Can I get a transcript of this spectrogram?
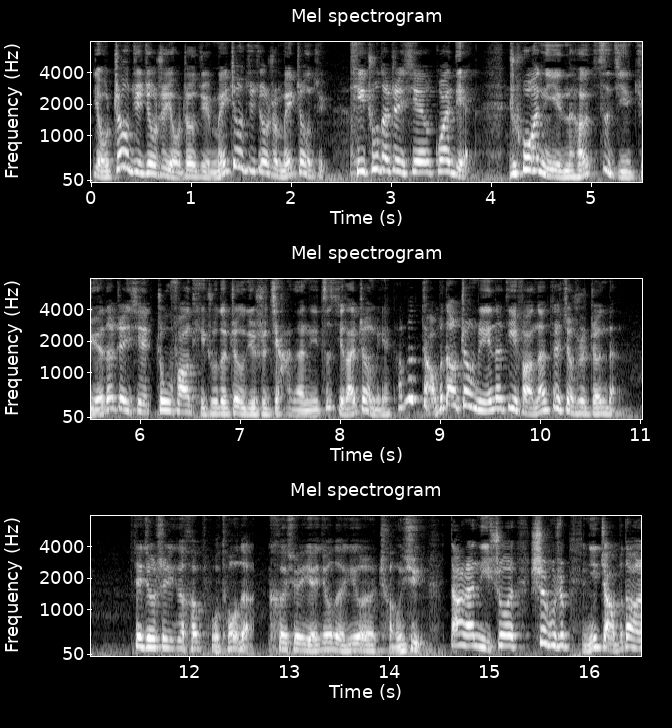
有证据就是有证据，没证据就是没证据。提出的这些观点。如果你能自己觉得这些中方提出的证据是假的，你自己来证明，他们找不到证明的地方，那这就是真的，这就是一个很普通的科学研究的一个程序。当然，你说是不是你找不到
